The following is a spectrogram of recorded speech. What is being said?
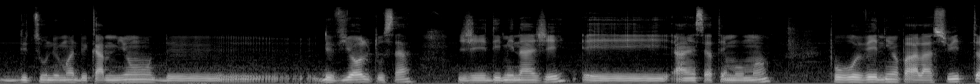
détournements de camions, de, de viols, tout ça. J'ai déménagé et à un certain moment, pour revenir par la suite,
